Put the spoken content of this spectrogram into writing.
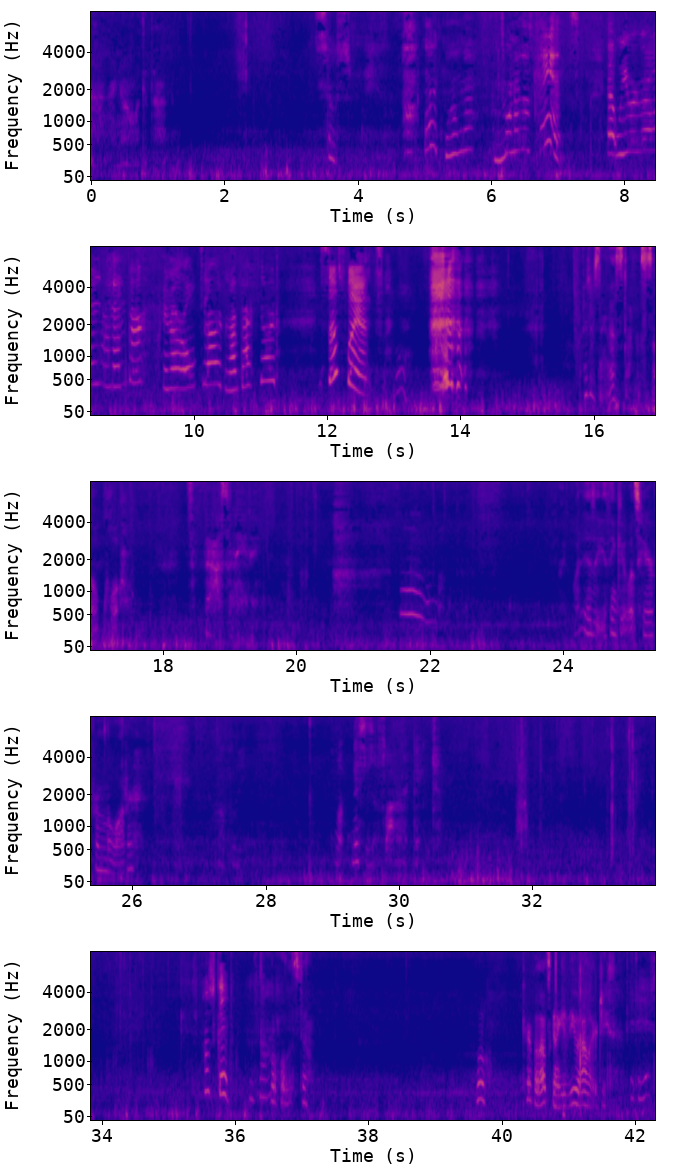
I know, look at that. So smooth. Look, Mama. It's hmm? one of those plants that we were growing, remember? In our old yard, in our backyard. It's those plants. Cool. I just think this stuff is so cool. It's fascinating. Like, what is it? You think it was here from the water? This is a flower I picked. Smells good. It's not. Oh, hold it still. Oh, careful, that's going to give you allergies. It is.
